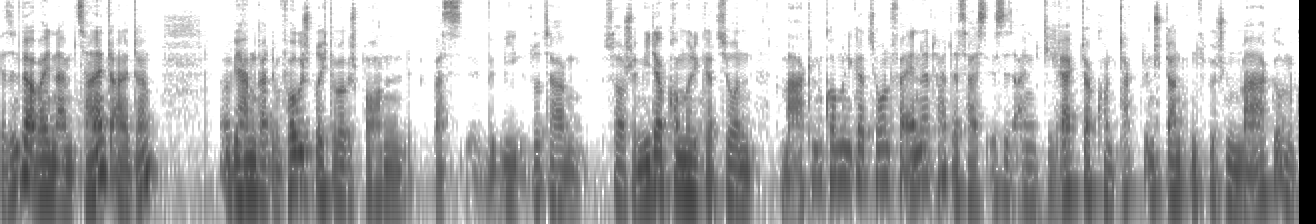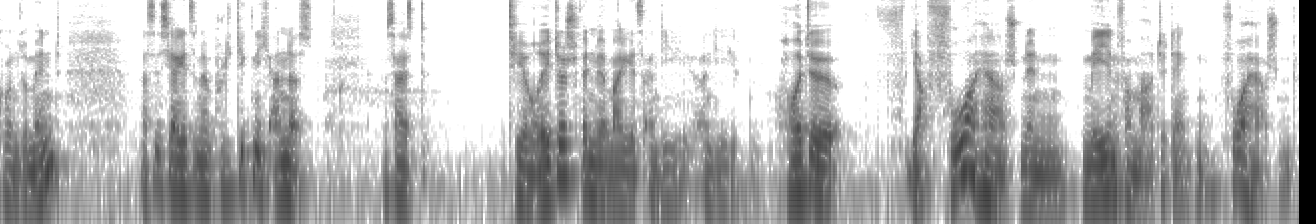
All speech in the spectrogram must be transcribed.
jetzt sind wir aber in einem Zeitalter, wir haben gerade im Vorgespräch darüber gesprochen, was wie sozusagen Social Media Kommunikation Markenkommunikation verändert hat. Das heißt, es ist ein direkter Kontakt entstanden zwischen Marke und Konsument. Das ist ja jetzt in der Politik nicht anders. Das heißt, theoretisch, wenn wir mal jetzt an die, an die heute ja, vorherrschenden Medienformate denken, vorherrschend.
